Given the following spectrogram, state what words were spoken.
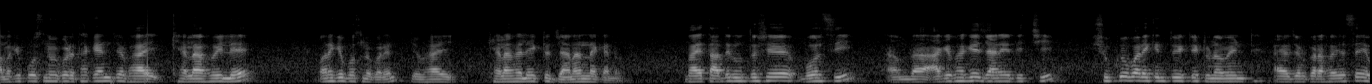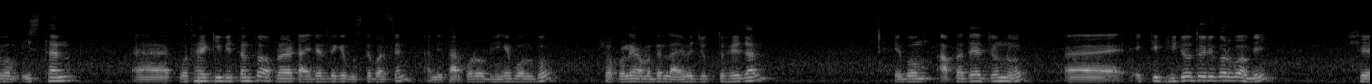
আমাকে প্রশ্ন করে থাকেন যে, ভাই, খেলা হইলে অনেকে প্রশ্ন করেন যে, ভাই, খেলা হলে একটু জানান না কেন? ভাই, তাদের উদ্দেশ্যে বলছি, আমরা আগে ভাগে জানিয়ে দিচ্ছি, শুক্রবারে কিন্তু একটি টুর্নামেন্ট আয়োজন করা হয়েছে এবং স্থান কোথায় কি বৃত্তান্ত আপনারা টাইটেল থেকে বুঝতে পারছেন। আমি তারপরেও ভেঙে বলব। সকলে আমাদের লাইভে যুক্ত হয়ে যান। এবং আপনাদের জন্য একটি ভিডিও তৈরি করব আমি। সে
